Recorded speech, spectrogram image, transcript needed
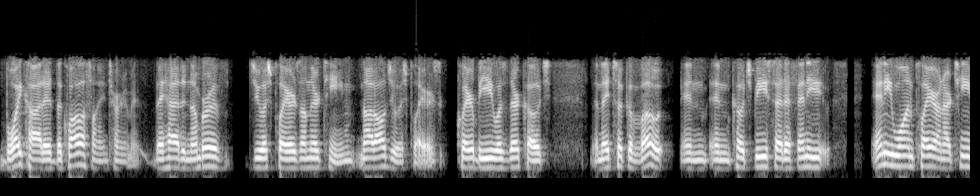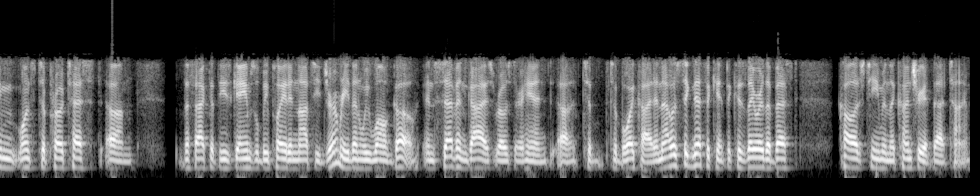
boycotted the qualifying tournament. They had a number of Jewish players on their team, not all Jewish players. Clair Bee was their coach, and they took a vote. And And Coach Bee said, if any any one player on our team wants to protest um, the fact that these games will be played in Nazi Germany, then we won't go. And seven guys rose their hand uh, to to boycott, and that was significant because they were the best college team in the country at that time.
